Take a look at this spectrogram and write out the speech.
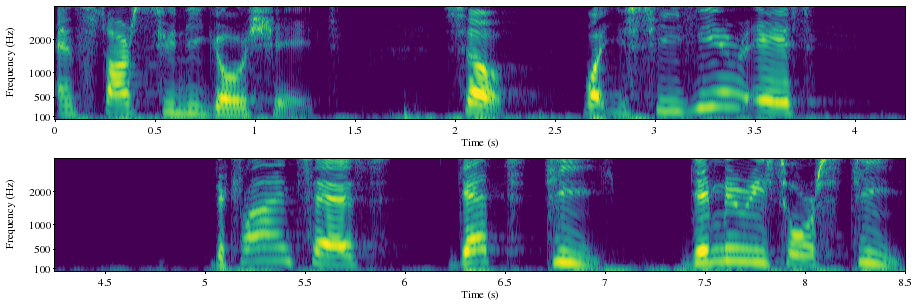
and starts to negotiate. So what you see here is the client says, get T, give me resource T.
